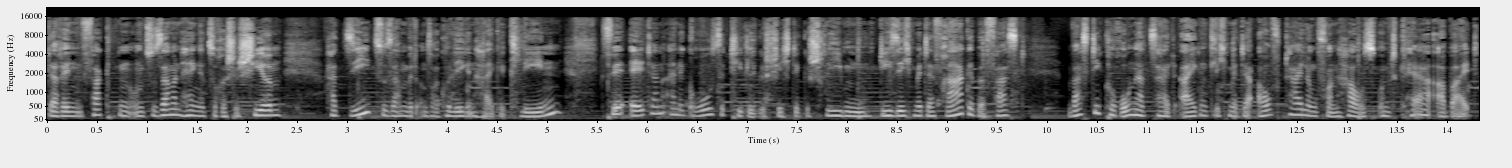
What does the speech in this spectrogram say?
darin Fakten und Zusammenhänge zu recherchieren, hat sie zusammen mit unserer Kollegin Heike Kleen für Eltern eine große Titelgeschichte geschrieben, die sich mit der Frage befasst, was die Corona-Zeit eigentlich mit der Aufteilung von Haus- und Care-Arbeit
